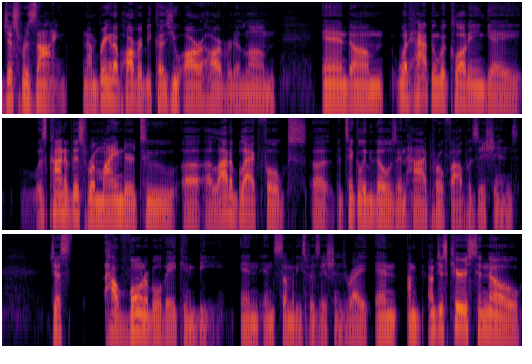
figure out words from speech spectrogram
just resigned. And I'm bringing up Harvard because you are a Harvard alum. And um, what happened with Claudine Gay was kind of this reminder to uh, a lot of black folks, uh, particularly those in high profile positions, just how vulnerable they can be in, in some of these positions, right? And I'm, I'm just curious to know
